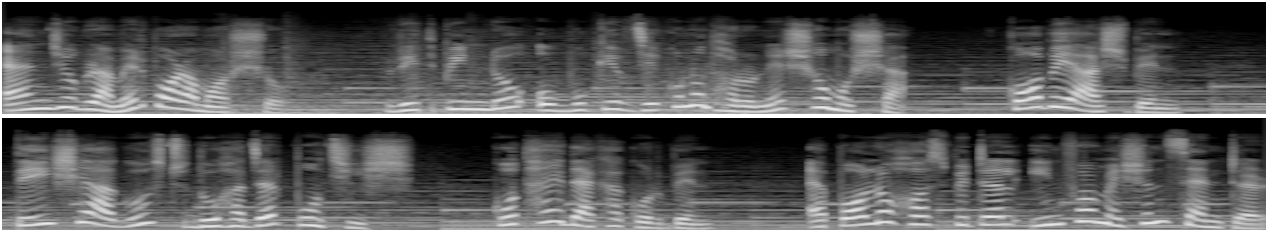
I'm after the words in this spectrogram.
অ্যাঞ্জিওগ্রামের পরামর্শ। হৃৎপিণ্ড ও বুকে যে কোনো ধরনের সমস্যা। কবে আসবেন? তেইশে আগস্ট দু হাজার পঁচিশ। কোথায় দেখা করবেন? Apollo hospital information centre,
